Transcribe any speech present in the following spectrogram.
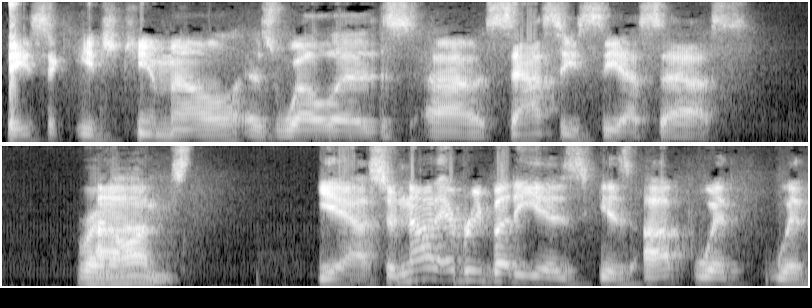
basic HTML as well as uh, Sassy CSS. Right on. Um, yeah, so not everybody is is up with with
